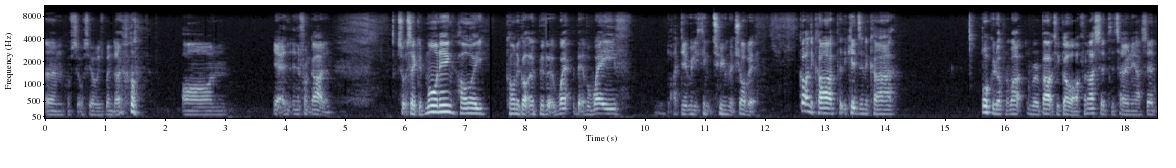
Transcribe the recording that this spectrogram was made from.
um, obviously his window, on yeah in, in, the front garden. Sort of said good morning, hi. Kind of got a bit of a, wet, a bit of a wave. I didn't really think too much of it. Got in the car, put the kids in the car, buckled up, and about, we're about to go off. And I said to Tony, I said,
